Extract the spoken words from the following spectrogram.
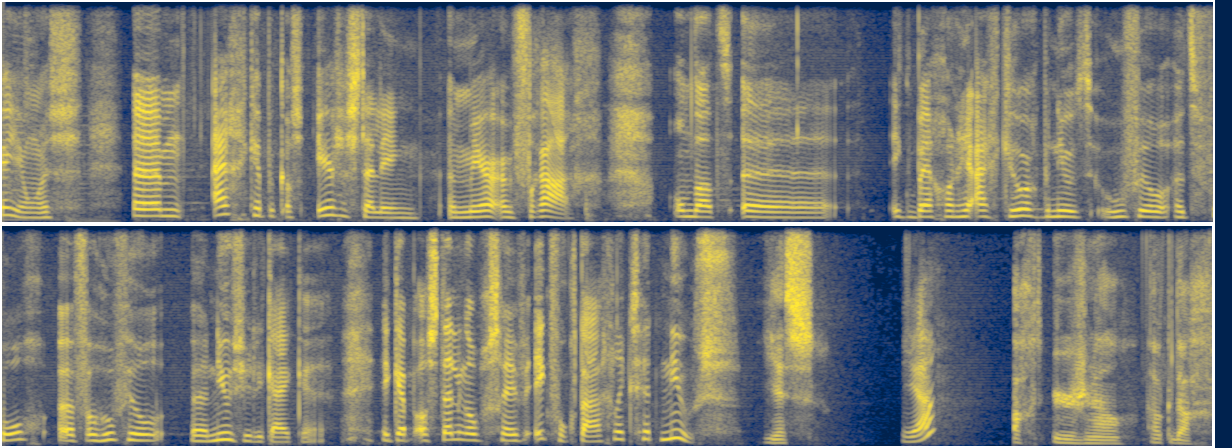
Oké jongens, Ehm, eigenlijk heb ik als eerste stelling een, meer een vraag. Omdat eh, ik ben gewoon heel, eigenlijk heel erg benieuwd hoeveel, het volg, eh, voor hoeveel eh, nieuws jullie kijken. Ik heb als stelling opgeschreven, ik volg dagelijks het nieuws. Yes. Ja? Acht uur journaal, elke dag.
